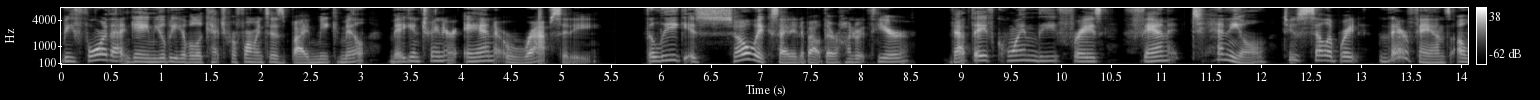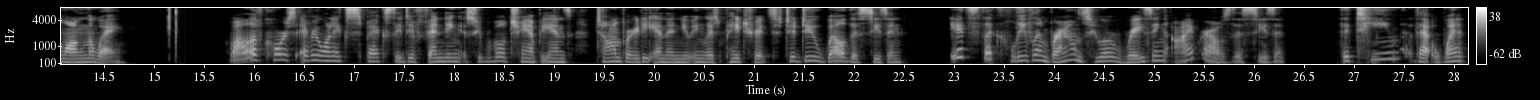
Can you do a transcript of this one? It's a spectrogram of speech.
Before that game, you'll be able to catch performances by Meek Mill, Meghan Trainor, and Rapsody. The league is so excited about their 100th year that they've coined the phrase fantennial to celebrate their fans along the way. While, of course, everyone expects the defending Super Bowl champions, Tom Brady and the New England Patriots, to do well this season, it's the Cleveland Browns who are raising eyebrows this season. The team that went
